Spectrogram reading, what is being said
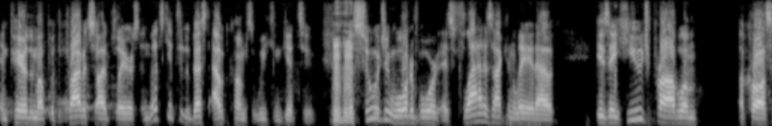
and pair them up with the private side players, and let's get to the best outcomes that we can get to. Mm-hmm. The sewage and water board, as flat as I can lay it out, is a huge problem across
